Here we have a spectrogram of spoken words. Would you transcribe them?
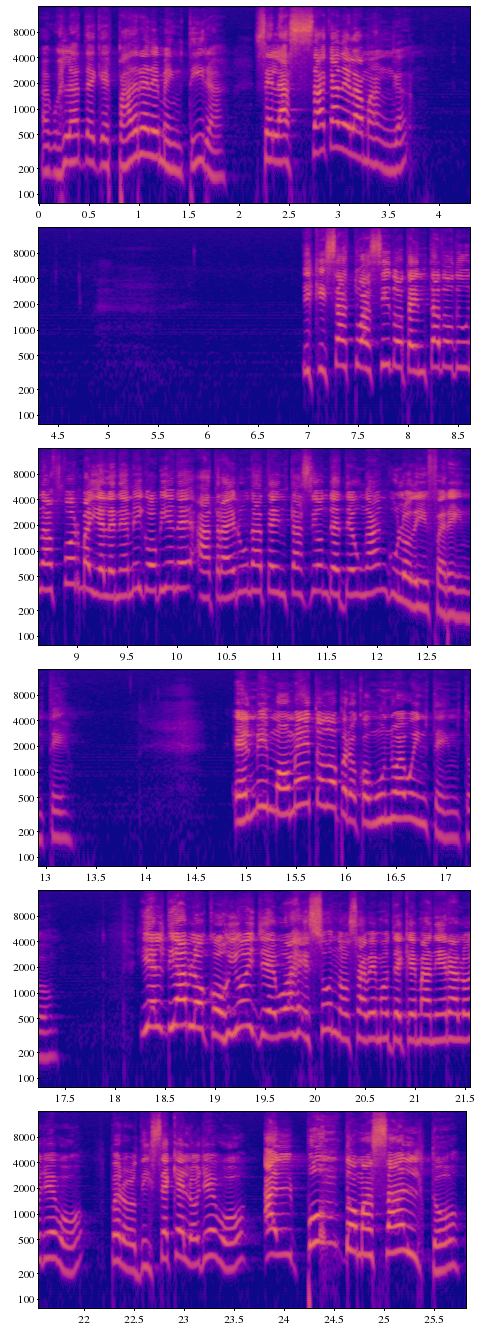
Acuérdate que es padre de mentira. Se la saca de la manga. Y quizás tú has sido tentado de una forma y el enemigo viene a traer una tentación desde un ángulo diferente. El mismo método, pero con un nuevo intento. Y el diablo cogió y llevó a Jesús, no sabemos de qué manera lo llevó, pero dice que lo llevó al punto más alto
